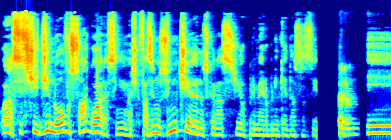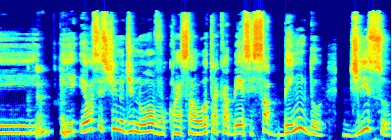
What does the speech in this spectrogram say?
eu assisti de novo só agora, assim, eu acho que fazia uns 20 anos que eu não assistia o primeiro Brinquedo Assassino. E, e eu assistindo de novo com essa outra cabeça e sabendo disso,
